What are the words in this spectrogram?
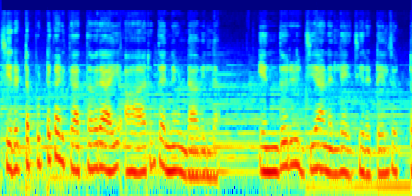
ചിരട്ടപ്പുട്ട് കഴിക്കാത്തവരായി ആരും തന്നെ ഉണ്ടാവില്ല. എന്തൊരു രുചിയാണല്ലേ ചിരട്ടയിൽ ചുട്ട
